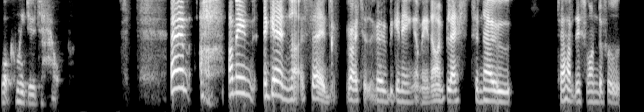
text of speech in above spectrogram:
What can we do to help? Um, I mean, again, like I said right at the very beginning, I mean, I'm blessed to know to have this wonderful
